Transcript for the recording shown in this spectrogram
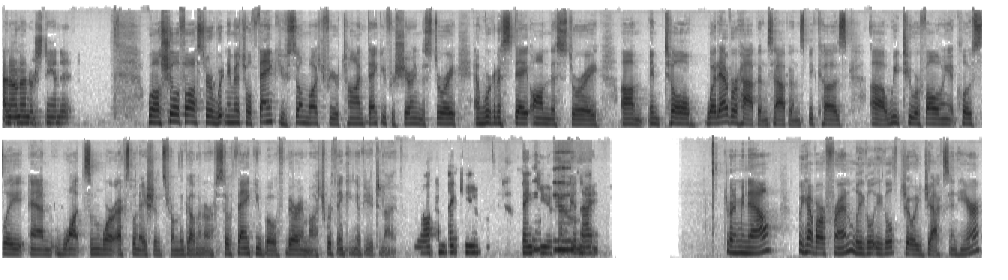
I don't understand it. Well, Sheila Foster, Whitney Mitchell, thank you so much for your time. Thank you for sharing the story. And we're going to stay on this story um, until whatever happens, happens, because uh, we too are following it closely and want some more explanations from the governor. So thank you both very much. We're thinking of you tonight. You're welcome. Thank you. Thank, thank you. you. Have a good night. Joining me now, we have our friend, legal eagle Joey Jackson here,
